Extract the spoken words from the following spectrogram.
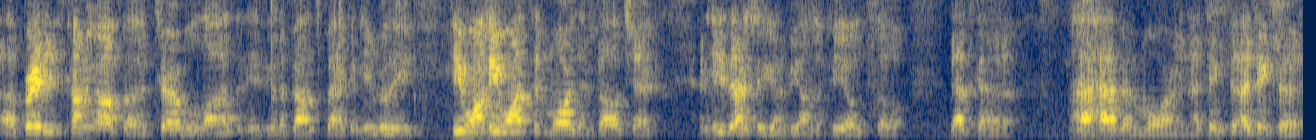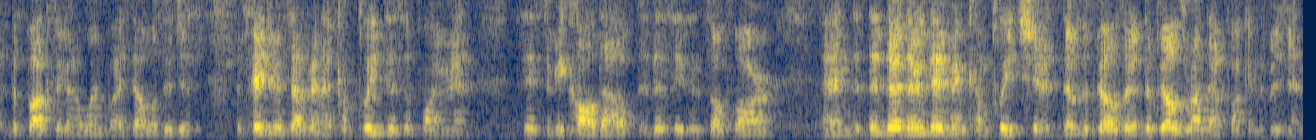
Uh, Brady's coming off a terrible loss, and he's gonna bounce back, and he really he want he wants it more than Belichick, and he's actually gonna be on the field, so that's gonna have him more. And I think th- I think the the Bucks are gonna win by double digits. The Patriots have been a complete disappointment. Seems to be called out this season so far. And they're, they're, they've been complete shit. The, the Bills the Bills run that fucking division.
